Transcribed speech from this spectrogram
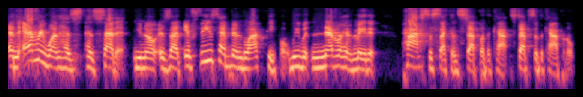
and everyone has has said it you know is that if these had been black people we would never have made it past the second step of the cap, steps of the capitol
